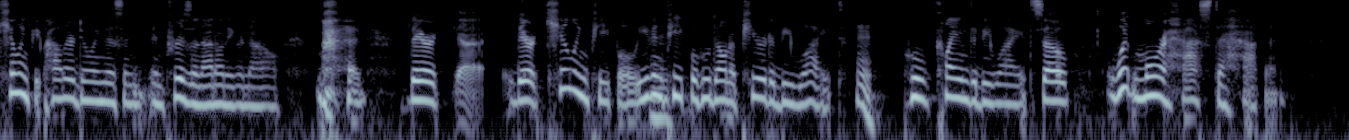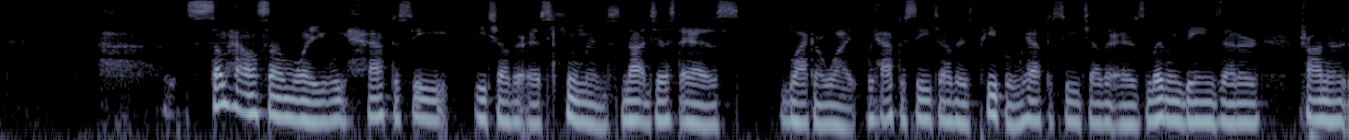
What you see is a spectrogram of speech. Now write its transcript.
killing people. How they're doing this in, in prison, I don't even know. But they're uh, they're killing people, even mm. people who don't appear to be white, hmm. who claim to be white. So, what more has to happen? Somehow, some way, we have to see each other as humans, not just as black or white. We have to see each other as people. We have to see each other as living beings that are trying to,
